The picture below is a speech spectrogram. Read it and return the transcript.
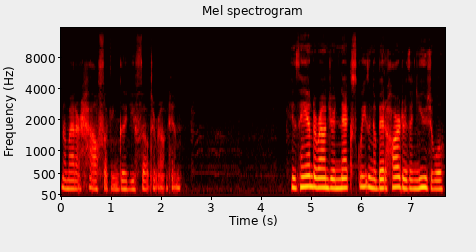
no matter how fucking good you felt around him. His hand around your neck squeezing a bit harder than usual,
